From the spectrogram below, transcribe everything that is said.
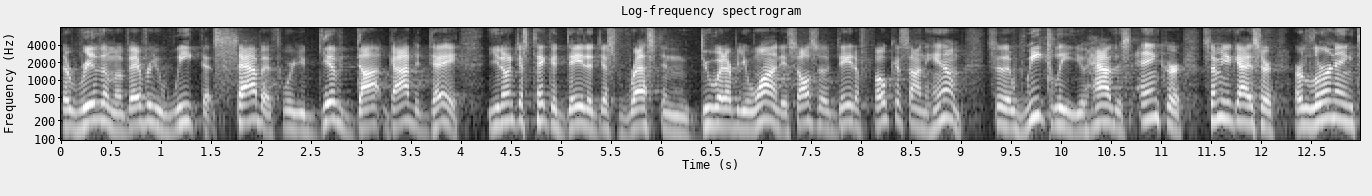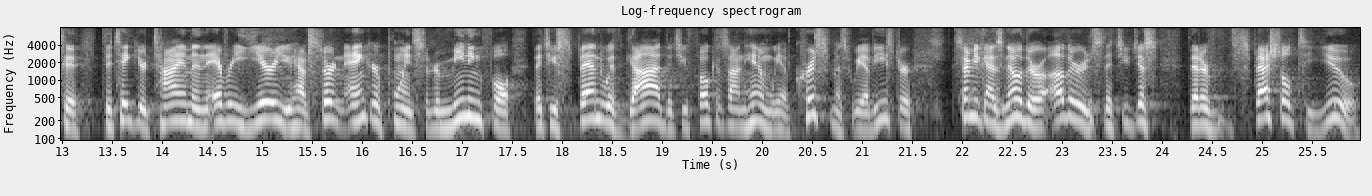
the rhythm of every week, that Sabbath where you give God a day. You don't just take a day to just rest and do whatever you want. It's also a day to focus on Him so that weekly you have this anchor. Some of you guys are, are learning to, to take your time, and every year you have certain anchor points that are meaningful that you spend with God. That that you focus on Him. We have Christmas, we have Easter. Some of you guys know there are others that you just, that are special to you.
